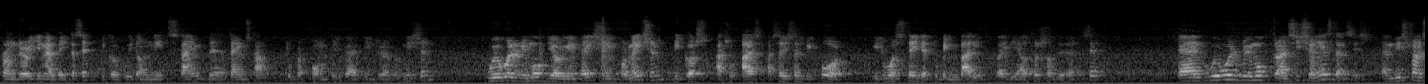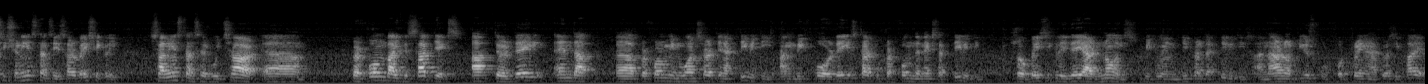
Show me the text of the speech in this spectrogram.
from the original dataset because we don't need time, the timestamp to perform physical activity recognition. We will remove the orientation information because, as, as, as I said before, it was stated to be invalid by the authors of the dataset. And we will remove transition instances. And these transition instances are basically some instances which are uh, performed by the subjects after they end up uh, performing one certain activity and before they start to perform the next activity. So basically they are noise between different activities and are not useful for training a classifier.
